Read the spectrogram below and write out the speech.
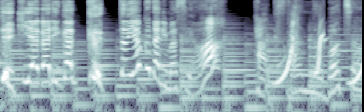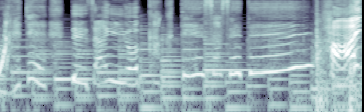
出来上がりがぐっと良くなりますよ。たくさんのボツを経てデザインを確定させて。はい。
